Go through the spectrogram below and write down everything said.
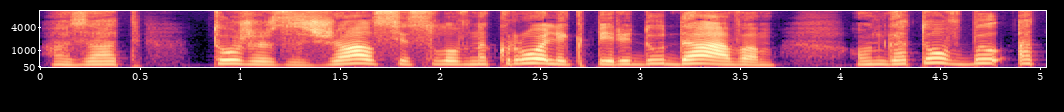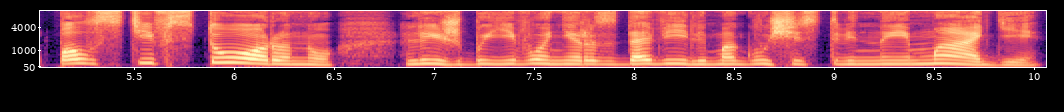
Азат тоже сжался, словно кролик перед удавом. Он готов был отползти в сторону, лишь бы его не раздавили могущественные маги.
